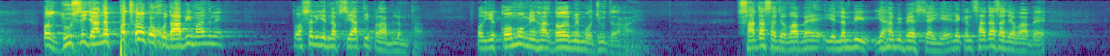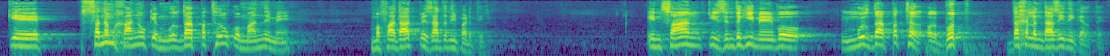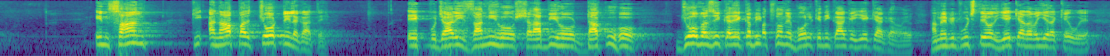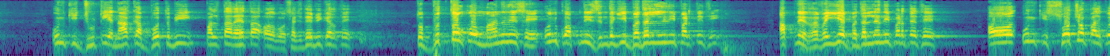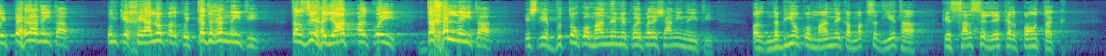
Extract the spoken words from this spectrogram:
और दूसरी जानब पत्थरों को खुदा भी मान लें। तो असल ये नफसियाती प्रॉब्लम था और ये कौमों में हर दौर में मौजूद रहा है। सादा सा जवाब है, ये लंबी, यहाँ भी बहस चाहिए, लेकिन सादा सा जवाब है कि सनम खानों के मुर्दा पत्थरों को मानने में मफादात पे ज़्यादा नहीं पड़ती। इंसान की ज़िंदगी में वो मुर्दा पत्थर और बुत दखल अंदाजी नहीं करते। इंसान की अना पर चोट नहीं लगाते। एक पुजारी जानी हो, शराबी हो, डाकू हो, जो मर्ज़ी करे, कभी पत्थरों ने बोल के नहीं कहा कि ये क्या कर रहे हो? हमें भी पूछते हो ये क्या रवैये रखे हुए उनकी झूठी अना का बुत भी पलता रहता और वो सजदे भी करते। तो बुतों को मानने से उनको अपनी ज़िंदगी बदलनी पड़ती थी, अपने रवैये बदलने नहीं पड़ते थे। और उनकी सोचों पर कोई पहरा नहीं था, उनके ख्यालों पर कोई कदगन नहीं थी, तर्ज हयात पर कोई दखल नहीं था। इसलिए बुतों को मानने में कोई परेशानी नहीं थी। और नबियों को मानने का मकसद यह था कि सर से लेकर पाँव तक,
